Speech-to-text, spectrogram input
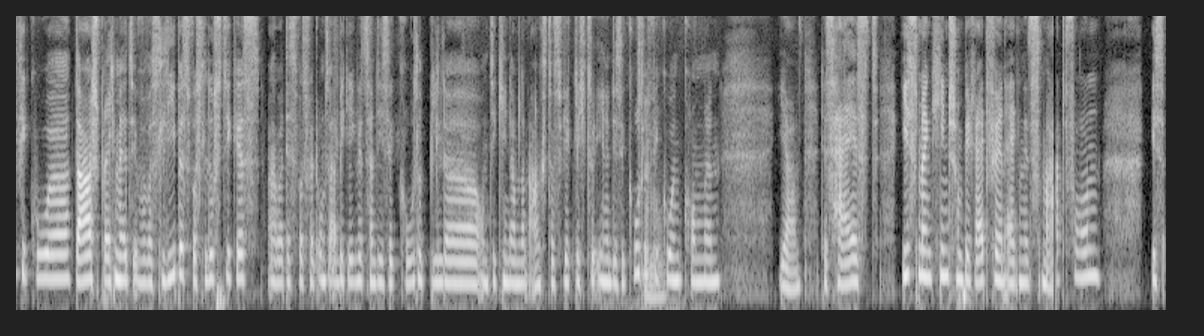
Fantasiefigur. Da sprechen wir jetzt über was Liebes, was Lustiges. Aber das, was halt uns auch begegnet, sind diese Gruselbilder und die Kinder haben dann Angst, dass wirklich zu ihnen diese Gruselfiguren genau. kommen. Ja, das heißt, ist mein Kind schon bereit für ein eigenes Smartphone? Ist,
